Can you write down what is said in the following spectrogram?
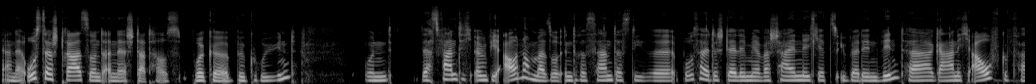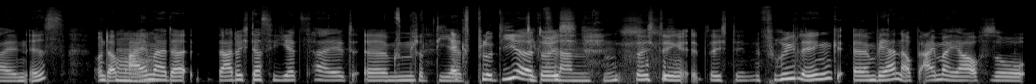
an der Osterstraße und an der Stadthausbrücke begrünt. Und das fand ich irgendwie auch nochmal so interessant, dass diese Bushaltestelle mir wahrscheinlich jetzt über den Winter gar nicht aufgefallen ist. Und auf hm. einmal, da, dadurch, dass sie jetzt halt ähm, explodiert, explodiert durch, durch, den, durch den Frühling, ähm, werden auf einmal ja auch so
